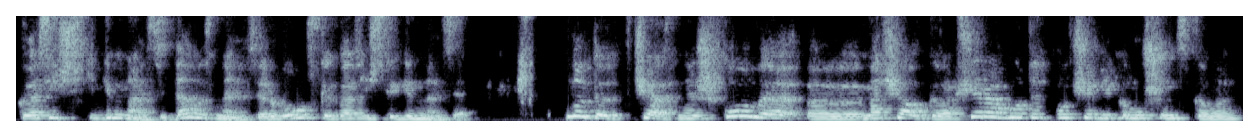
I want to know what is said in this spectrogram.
классические гимназии, да, вы знаете, русская классическая гимназия. Ну, это частные школы, началка вообще работает по учебникам Ушинского.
